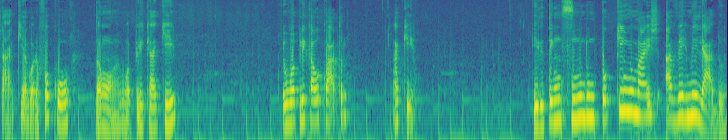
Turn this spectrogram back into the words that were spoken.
Tá, aqui agora focou. Então, ó, eu vou aplicar aqui. Eu vou aplicar o 4 aqui. Ele tem um fundo um pouquinho mais avermelhado.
